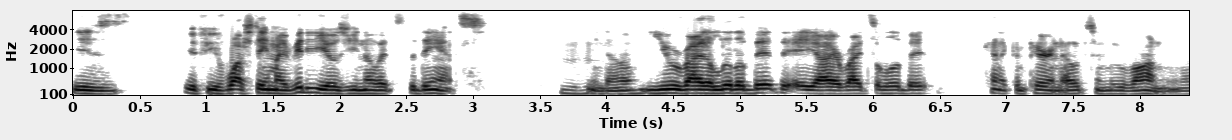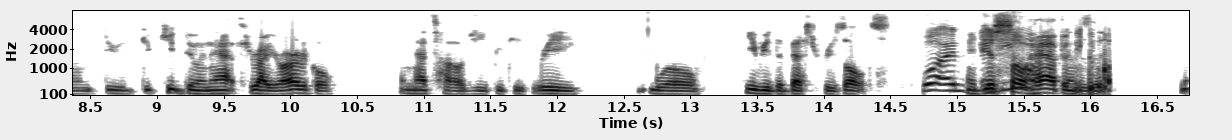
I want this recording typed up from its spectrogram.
is if you've watched any of my videos you know it's the dance. Mm-hmm. you know you write a little bit the ai writes a little bit kind of compare notes and move on you know do, do keep doing that throughout your article. And that's how gpt-3 will give you the best results well, and, it just so want, happens that. Yeah,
